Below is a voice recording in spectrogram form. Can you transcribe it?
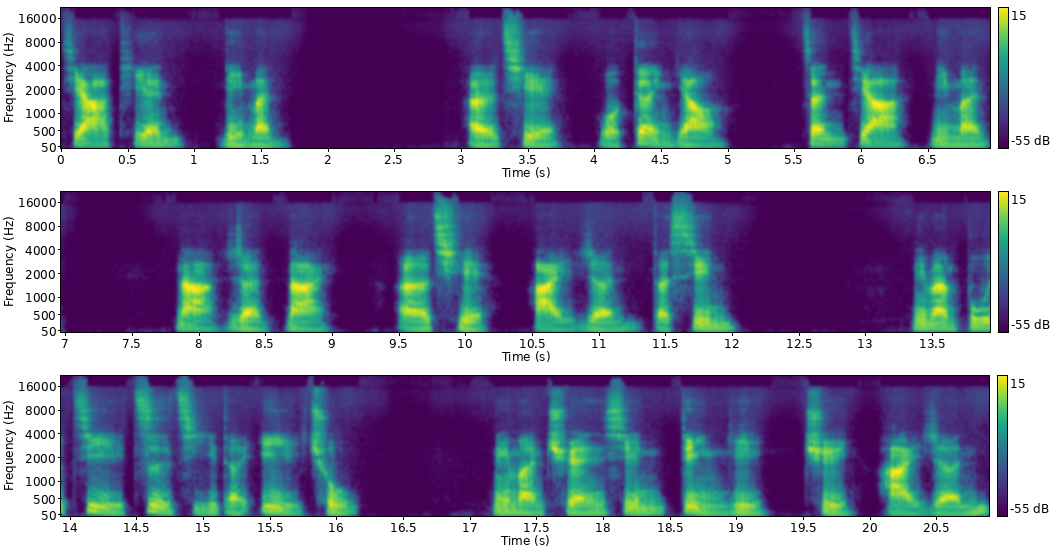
加添你们，而且我更要。增加你们那忍耐而且爱人的心。你们不计自己的益处，你们全心定义去爱人。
